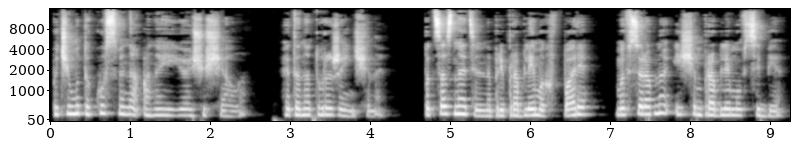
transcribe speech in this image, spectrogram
почему-то косвенно она ее ощущала. Это натура женщины. Подсознательно при проблемах в паре мы все равно ищем проблему в себе –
